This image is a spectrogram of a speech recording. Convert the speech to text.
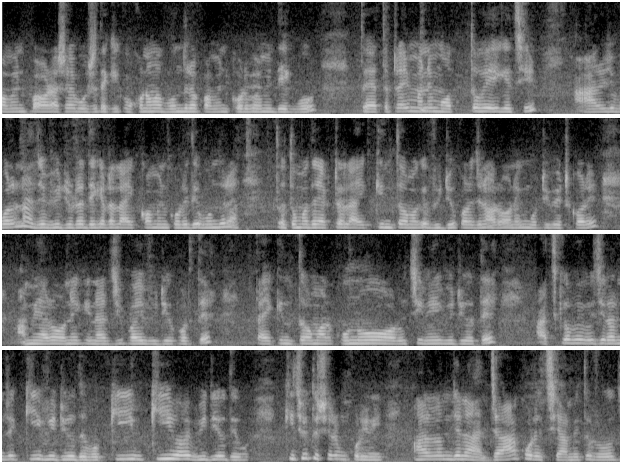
কমেন্ট পাওয়ার আশায় বসে থাকি, কখন আমার বন্ধুরা কমেন্ট করবে, আমি দেখব। তো এতটাই মানে মত্ত হয়ে গেছি। আর ওই যে বলে না যে ভিডিওটা দেখে একটা লাইক কমেন্ট করে দিও বন্ধুরা। তো তোমাদের একটা লাইক কিন্তু আমাকে ভিডিও করার জন্য আরও অনেক মোটিভেট করে। আমি আরও অনেক এনার্জি পাই ভিডিও করতে। তাই কিন্তু আমার কোনো অরুচি নেই ভিডিওতে আজকেও ভেবেছিলাম যে কি ভিডিও দেবো, কী, কীভাবে ভিডিও দেবো? কিছুই তো সেরকম করিনি। ভাবলাম যে না, যা করেছি, আমি তো রোজ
